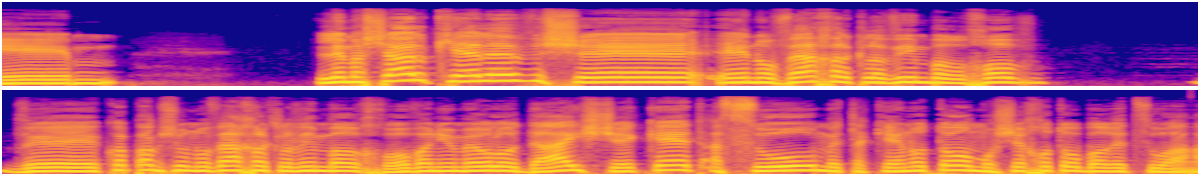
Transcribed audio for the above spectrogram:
אה, למשל, כלב שנובח על כלבים ברחוב, וכל פעם שהוא נובח על כלבים ברחוב, אני אומר לו, די, שקט, אסור, מתקן אותו, מושך אותו ברצועה.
